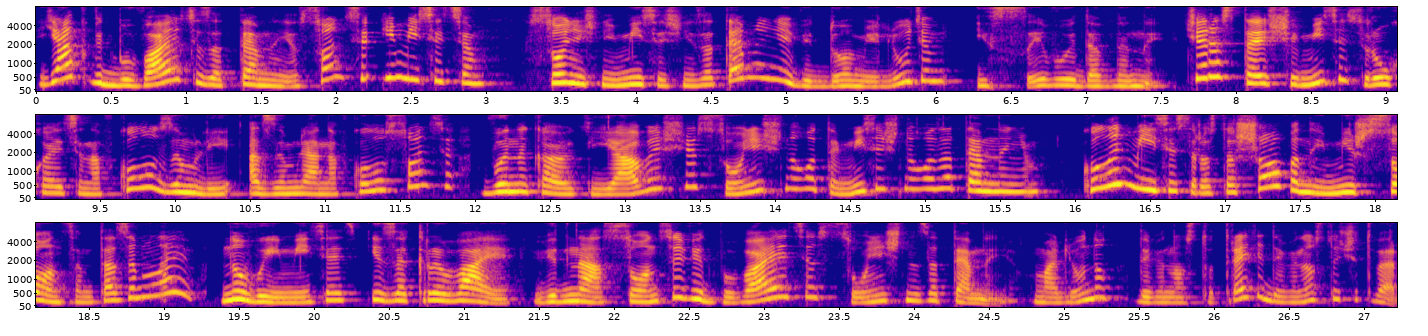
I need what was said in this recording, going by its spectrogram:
Як відбувається затемнення сонця і місяця? Сонячні місячні затемнення відомі людям із сивої давнини. Через те, що місяць рухається навколо Землі, а Земля навколо Сонця, виникають явища сонячного та місячного затемнення. Коли місяць розташований між сонцем та землею, новий місяць і закриває від нас сонце, відбувається сонячне затемнення. Малюнок 93-94.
